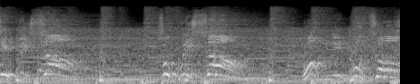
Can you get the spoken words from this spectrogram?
Si puissant, tout puissant, omnipotent.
